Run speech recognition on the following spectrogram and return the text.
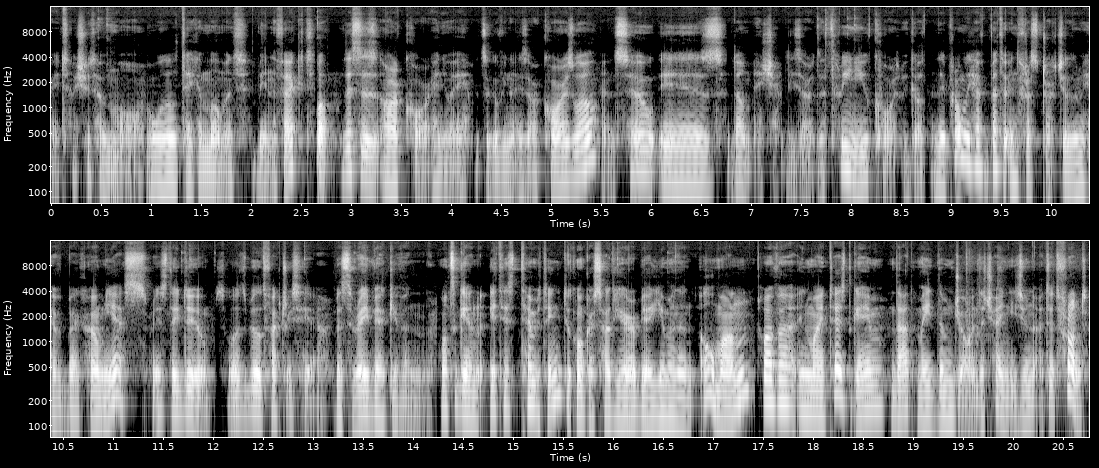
Wait, I should have more. It will take a moment to be in effect. Well, this is our core anyway. Herzegovina is our core as well. And so is Dalmatia. These are the three new cores we got. And they probably have better infrastructure than we have back home. Yes, yes they do. So let's build factories here. Bessarabia given. Once again, it is tempting to conquer Saudi Arabia, Yemen and Oman. However, in my test game, that made them join the Chinese United Front.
